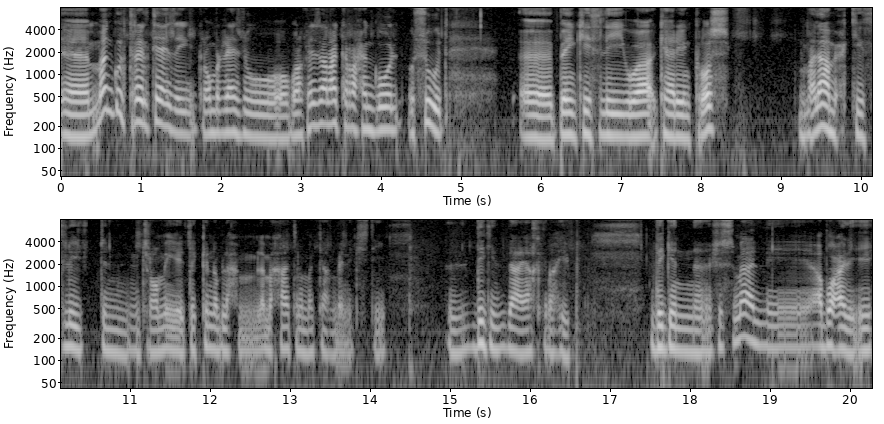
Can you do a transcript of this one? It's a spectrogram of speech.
آه ما نقول تريلتين زي رومان رينز وبروك لكن راح نقول أسود آه بين كيث لي وكاريون كروس. ملامح كيث لي جدا إجرامية تذكرنا بلحم لمحات لما كان ب NXT الدقن ذا يا أخي رهيب. دقن شو اسمه اللي أبو علي إيه.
